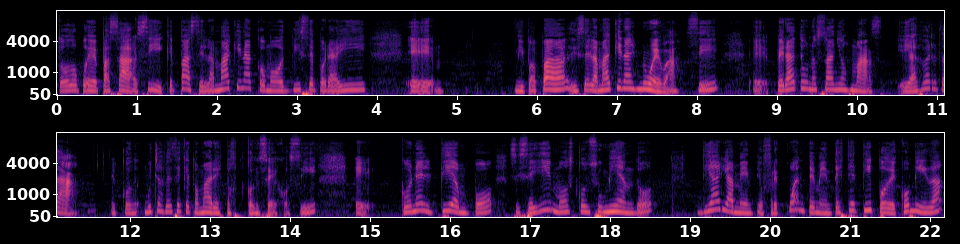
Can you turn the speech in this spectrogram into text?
todo puede pasar, sí, que pase. La máquina, como dice por ahí, eh, mi papá dice, la máquina es nueva, ¿sí? Eh, espérate unos años más. Y es verdad, muchas veces hay que tomar estos consejos, ¿sí? Eh, con el tiempo, si seguimos consumiendo diariamente o frecuentemente este tipo de comida,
